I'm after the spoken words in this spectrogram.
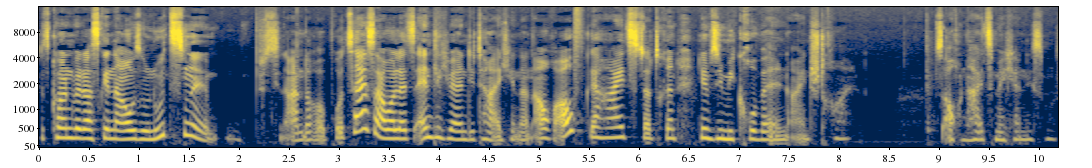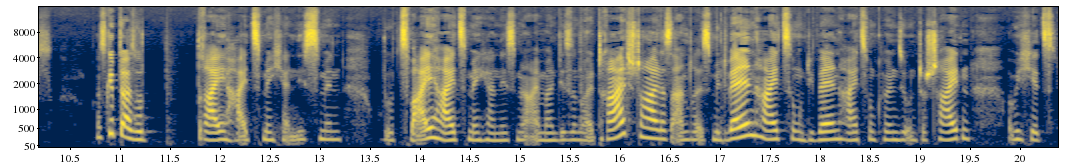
Jetzt können wir das genauso nutzen, ein bisschen anderer Prozess, aber letztendlich werden die Teilchen dann auch aufgeheizt da drin, indem sie Mikrowellen einstrahlen. Ist auch ein Heizmechanismus. Es gibt also drei Heizmechanismen oder zwei Heizmechanismen. Einmal dieser Neutralstrahl, das andere ist mit Wellenheizung. Und die Wellenheizung können Sie unterscheiden, ob ich jetzt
